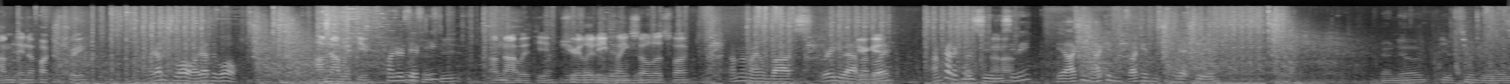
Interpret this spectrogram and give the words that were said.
I'm in a fucking tree. I got this wall. I got the wall. I'm not with you. 150. 150. I'm not with you. You're literally playing solo as fuck. I'm in my own box. Where are you at, You're my good. boy? I'm kind of close to you. You Uh-uh. see uh. me? Yeah, I can. I can. I can get to you. Yeah, no, you have 200 wood.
